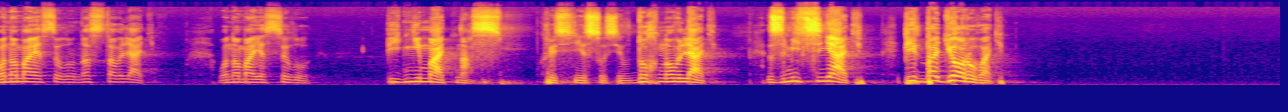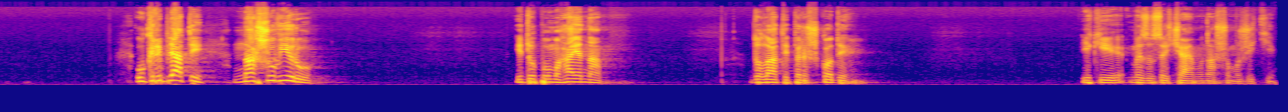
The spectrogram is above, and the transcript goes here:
Воно має силу наставляти. Воно має силу піднімати нас Христі Ісусі, вдохновляти, зміцняти, підбадьорувати. Укріпляти нашу віру і допомагає нам долати перешкоди які ми зустрічаємо в нашому житті.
